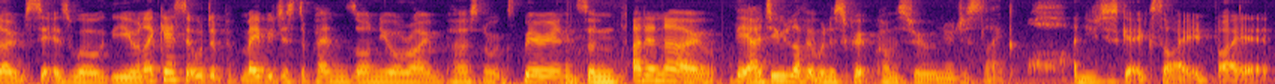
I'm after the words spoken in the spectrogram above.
don't sit as well with you. And I guess it would maybe just depends on your own personal experience. And I don't know. Yeah, I do love it when a script comes through and you're just like, oh, and you just get excited by it.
